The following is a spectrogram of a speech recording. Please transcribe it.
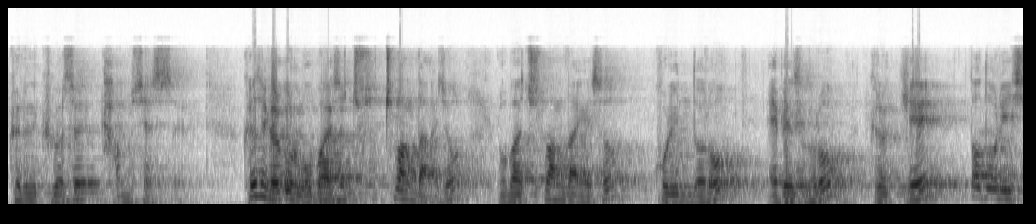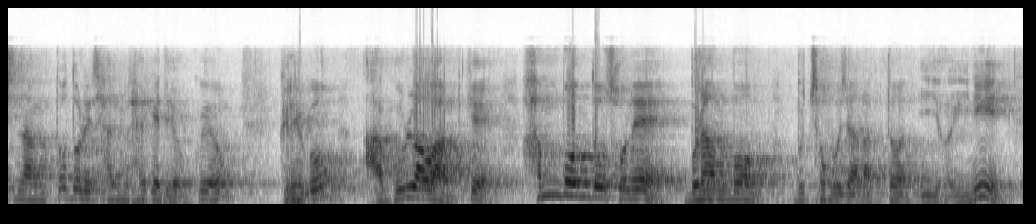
그는 그것을 감수했어요. 그래서 결국 로마에서 추, 추방당하죠. 로마 추방당해서 고린도로 에베소로 그렇게 떠돌이 신앙, 떠돌이 삶을 살게 되었고요. 그리고 아굴라와 함께 한 번도 손에 물 한 번 묻혀보지 않았던 이 여인이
